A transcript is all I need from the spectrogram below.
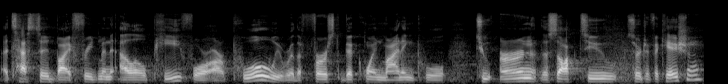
attested by Friedman LLP for our pool. We were the first Bitcoin mining pool to earn the SOC 2 certification.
